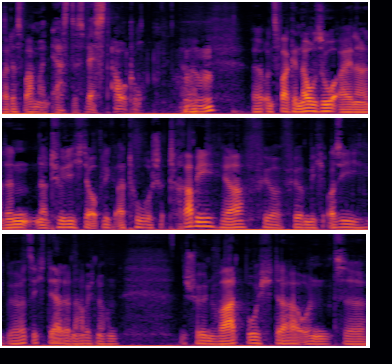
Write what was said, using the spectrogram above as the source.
weil das war mein erstes Westauto. Ja. Mhm. Äh, und zwar genau so einer. Dann natürlich der obligatorische Trabi, ja, für, für mich Ossi gehört sich der. Dann habe ich noch einen, einen schönen Wartburg da und äh,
